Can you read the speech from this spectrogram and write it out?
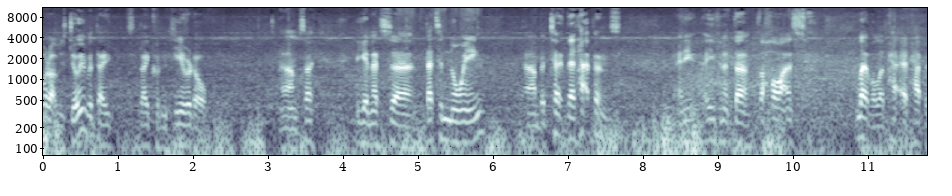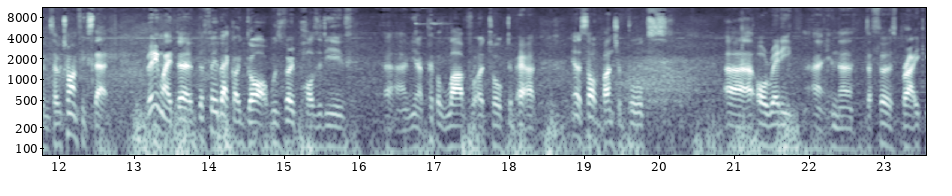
what I was doing, but they they couldn't hear it all. Um, so again, that's uh, that's annoying, um, but that happens, and even at the, the highest level, it, ha- it happens. So we try and fix that. But anyway, the the feedback I got was very positive. Uh, you know, people loved what I talked about. You know, I sold a bunch of books uh, already uh, in the, the first break.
